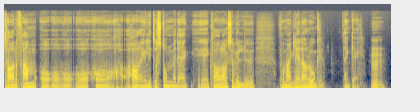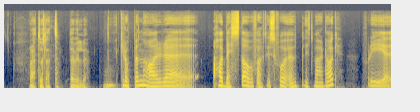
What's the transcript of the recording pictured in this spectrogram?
ta det fram og, og, og, og, ha deg en liten stund med det hver dag, så vil du få mer glede av det òg, tenker jeg. Mm. Rett og slett. Det vil du. Kroppen har, eh, har best av å faktisk få øvd litt hver dag. Fordi eh,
